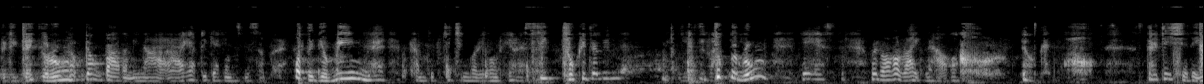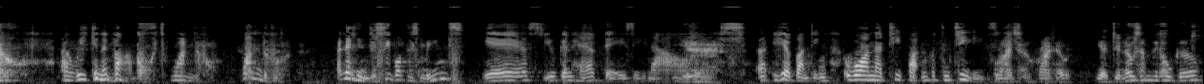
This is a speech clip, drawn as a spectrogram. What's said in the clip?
did he take the room? No, don't bother me now. I have to get him some supper. What did you mean? Come to the kitchen where he won't hear us. He took it, Ellen? Yes, took the room? Yes, we're all right now. Look, thirty shillings, a week in advance. Oh, it's wonderful, wonderful. And Ellen, do you see what this means? Yes, you can have Daisy now. Yes. Uh, here, Bunting, warm that teapot and put some tea leaves. Righto, righto. Yeah, do you know something, old girl?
